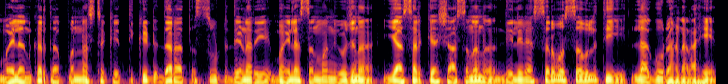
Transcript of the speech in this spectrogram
महिलांकरता पन्नास टक्के तिकीट दरात सूट देणारी महिला सन्मान योजना यासारख्या शासनानं दिलेल्या सर्व सवलती लागू राहणार आहेत.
